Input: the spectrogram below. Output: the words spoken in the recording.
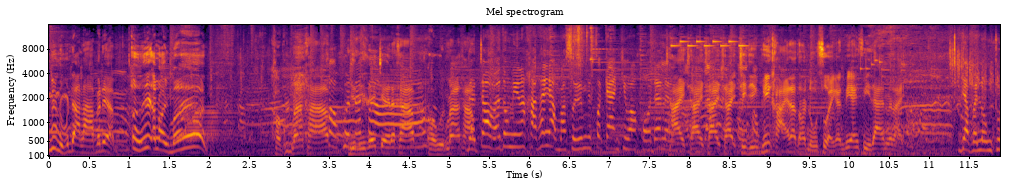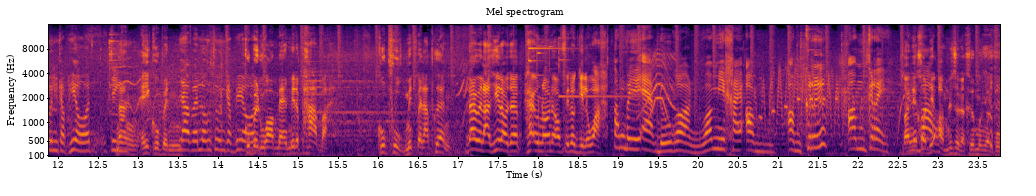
นี่หนูเป็นดาราปะเนี่ย เอ้ยอร่อยมาก ขอบคุณมากครับขอบคุณยินดีนะคะได้เจอนะครับ ขอบคุณมากครับ เดี๋ยวจอดไว้ตรงนี้นะคะ ถ้าอยากมาซื้อมีสแกน QR code ได้เลยใช่ใช่ใช่ใช่จริงๆ พี่ขายแล้วแต่หนูสวยกันพี่ให้ฟรีได้ไม่เป็นไร อย่าไปลงทุนกับพี่โอ๊ตจริงนั่งไอ้ยกูเป็น อย่าไปลงทุนกับพี่กูโอ๊ตเป็นวอร์แมนมิตรภาพว่ะ กูผูกมิตรไปแล้วเพื่อน ได้เวลาที่เราจะให้น้องๆในออฟฟิศเรากินแล้วว่ะ ต้องไปแอบดูก่อนว่ามีใครอ่อมอ่อมกรึอ่อมเกรตอนนี้คนที่หอ่รืออมที่สุดอะคือมึงกับกู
